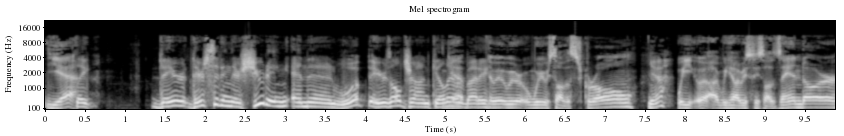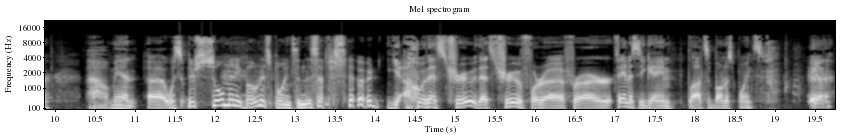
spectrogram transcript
yeah. Like, they're, they're sitting there shooting and then whoop, here's Ultron, killed Yeah. everybody. We, we, we saw the scroll. Yeah. We, uh, we obviously saw Xandar. Oh man, uh, was There's so many bonus points in this episode. yeah, oh, that's true. That's true for, uh, for our fantasy game. Lots of bonus points. Yep.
